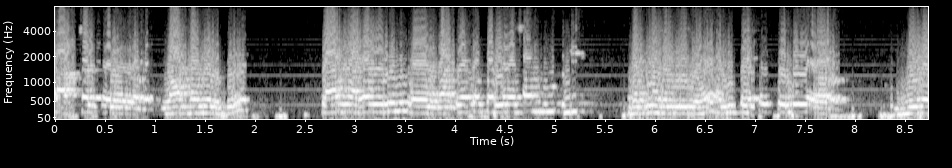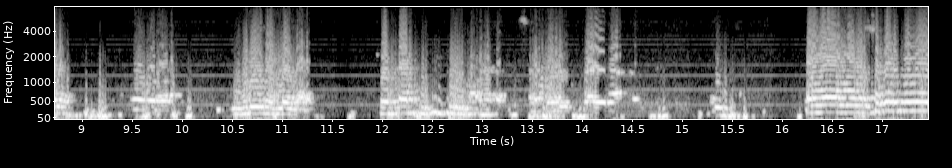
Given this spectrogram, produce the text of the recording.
आमच्यात वाद झाले होते. त्या वादावरून अं, वादाचा पर्याय म्हणून ही घटना घडलेली आहे आणि त्याच्यात त्यांनी गुन्हा घडलेला आहे. थोडक्यात अं, सगळं गुन्हे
